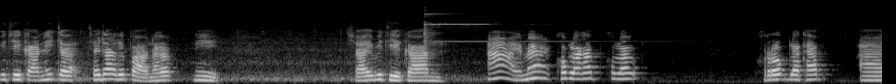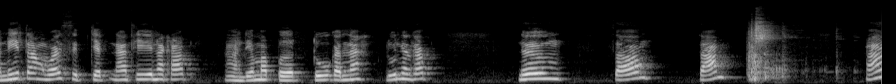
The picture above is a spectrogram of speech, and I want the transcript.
วิธีการนี้จะใช้ได้หรือเปล่านะครับ นี่ ใช้วิธีการ อ่าเห็นไหมครบแล้วครับ ครบแล้ว ครบแล้วครับ อ่า นี้ตั้งไว้สิบเจ็ดนาทีนะครับ อ่า เดี๋ยวมาเปิดดูกันนะลุ้นกันครับหนึ่งสองสามอ่า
